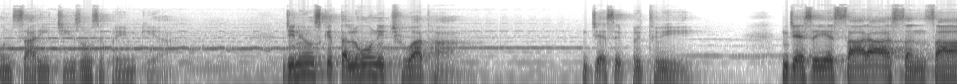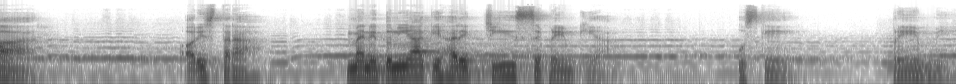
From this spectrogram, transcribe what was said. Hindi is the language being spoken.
उन सारी चीज़ों से प्रेम किया, जिन्हें उसके तलवों ने छुआ था। जैसे पृथ्वी, जैसे ये सारा संसार। और इस तरह मैंने दुनिया की हर एक चीज़ से प्रेम किया, उसके प्रेम में।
